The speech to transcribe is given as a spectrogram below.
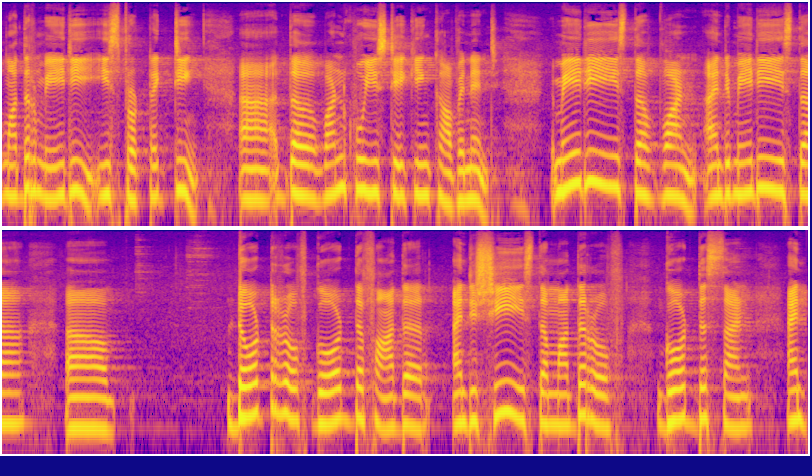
Mother Mary is protecting uh, the one who is taking covenant. Mary is the one, and Mary is the uh, daughter of God the Father, and she is the mother of God the Son, and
